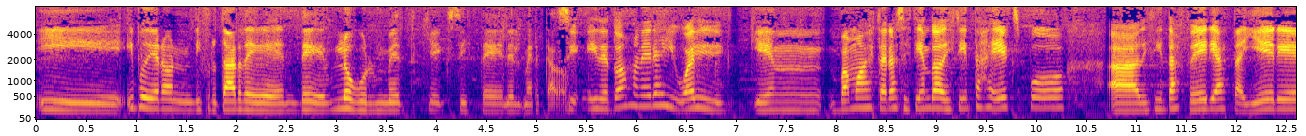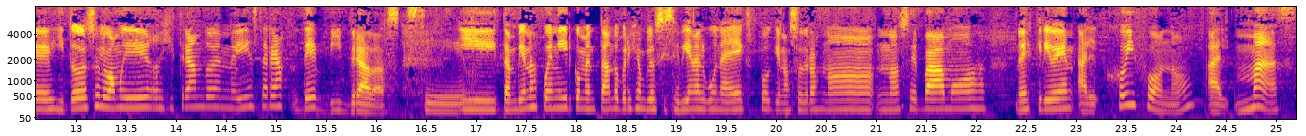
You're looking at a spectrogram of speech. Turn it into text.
y, y pudieron disfrutar de, de lo gourmet que existe en el mercado. Sí, y de todas maneras, igual quien vamos a estar asistiendo a distintas expos, a distintas ferias, talleres y todo eso lo vamos a ir registrando en el Instagram de Vibradas. Sí. Y también nos pueden ir comentando, por ejemplo, si se viene alguna expo que nosotros no, no sepamos, nos escriben al Joifono, al más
